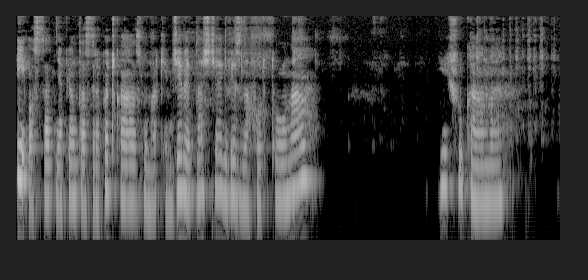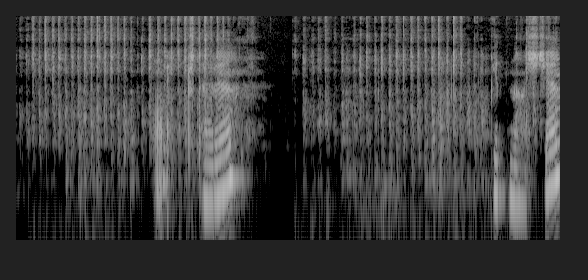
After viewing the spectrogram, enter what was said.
I ostatnia, piąta zdrapeczka z numerkiem 19. Gwiezdna Fortuna. I szukamy. Oj, 4. 15,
